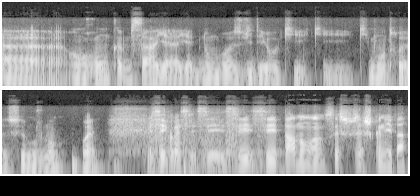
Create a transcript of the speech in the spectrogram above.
euh, en rond comme ça. Il y, a, de nombreuses vidéos qui, qui, montrent ce mouvement. Ouais. Mais c'est quoi C'est pardon, hein, ça, ça, je connais pas.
